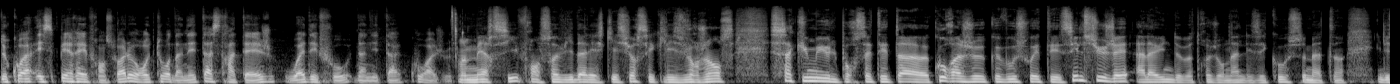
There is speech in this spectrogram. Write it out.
De quoi espérer, François, le retour d'un État stratège ou à défaut d'un État courageux. Merci François Vidal. Et ce qui est sûr, c'est que les urgences s'accumulent pour cet État euh, courageux que vous souhaitez. C'est le sujet à la une de votre journal Les Échos ce matin. Il est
